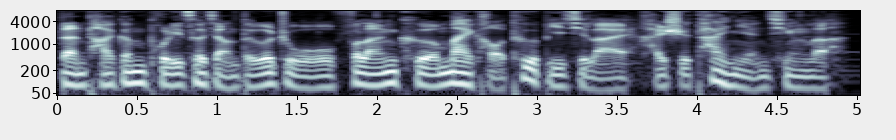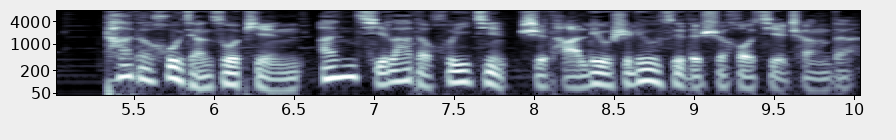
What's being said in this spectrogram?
但他跟普利策奖得主弗兰克·麦考特比起来还是太年轻了。他的获奖作品《安琪拉的灰烬》是他六十六岁的时候写成的。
